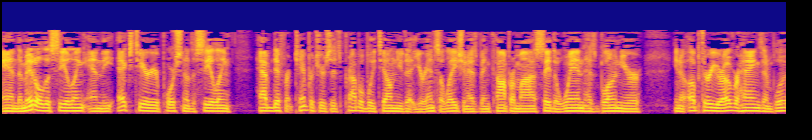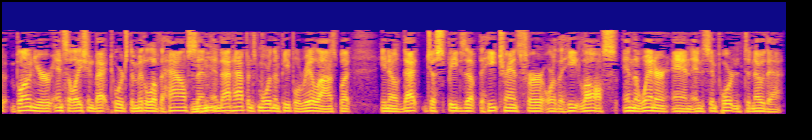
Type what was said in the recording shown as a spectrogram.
and the middle of the ceiling and the exterior portion of the ceiling have different temperatures, it's probably telling you that your insulation has been compromised. Say the wind has blown your you know, up through your overhangs and blown your insulation back towards the middle of the house. Mm-hmm. And, and that happens more than people realize. But, you know, that just speeds up the heat transfer or the heat loss in the winter. And, and it's important to know that.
